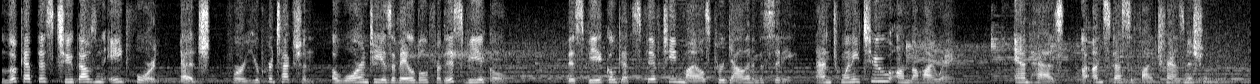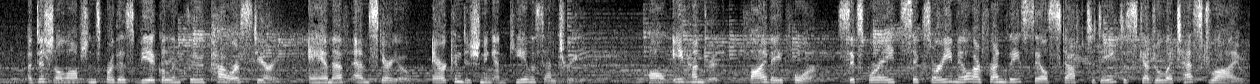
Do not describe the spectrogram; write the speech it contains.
Look at this 2008 Ford Edge. For your protection, a warranty is available for this vehicle. This vehicle gets 15 miles per gallon in the city, and 22 on the highway. And has a unspecified transmission. Additional options for this vehicle include power steering, AM-FM stereo, air conditioning and keyless entry. Call 800-584-6486 or email our friendly sales staff today to schedule a test drive.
